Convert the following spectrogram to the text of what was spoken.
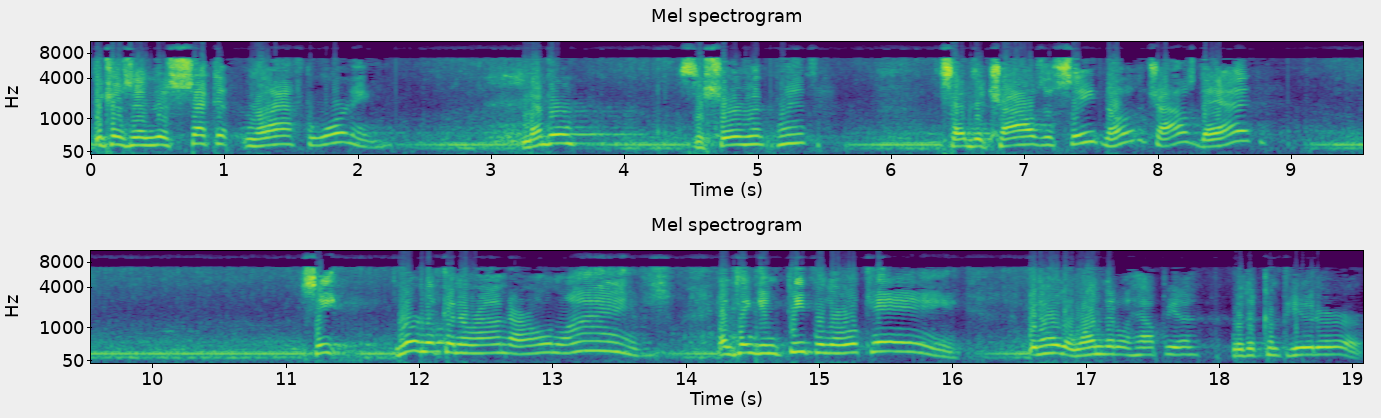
Because in this second and last warning, remember the servant went, said the child's asleep. No, the child's dead. See, we're looking around our own lives and thinking people are okay. You know, the one that'll help you with a computer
